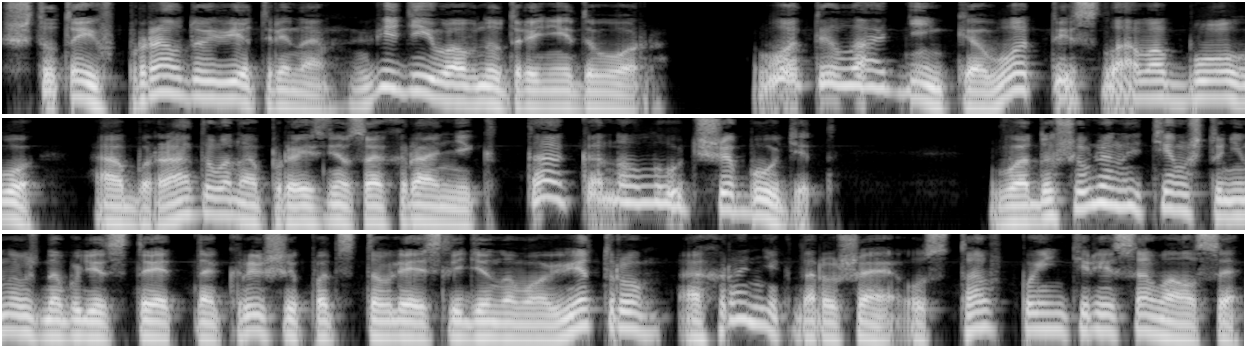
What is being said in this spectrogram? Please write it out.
что-то и вправду ветрено. Веди во внутренний двор. Вот и ладненько, вот и слава богу, обрадованно произнес охранник. Так оно лучше будет. Воодушевленный тем, что не нужно будет стоять на крыше, подставляясь ледяному ветру, охранник, нарушая устав, поинтересовался.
